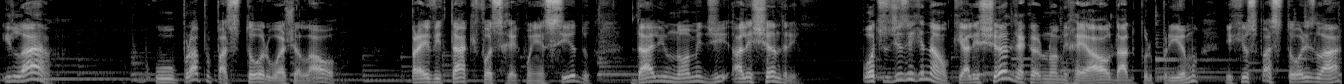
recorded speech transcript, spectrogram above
E lá, o próprio pastor, o Agelau, para evitar que fosse reconhecido, dá-lhe o nome de Alexandre Outros dizem que não, que Alexandre é o nome real dado por Primo e que os pastores lá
